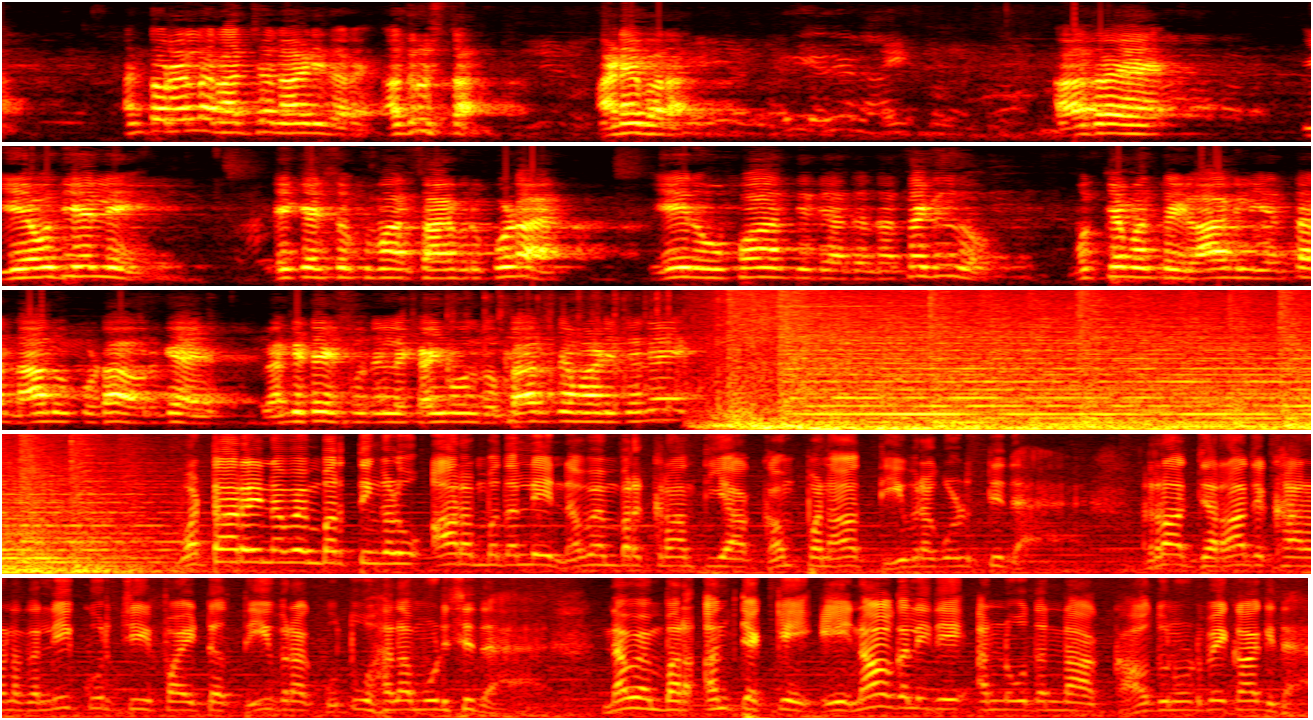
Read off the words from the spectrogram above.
ಅಂತವರೆಲ್ಲ ರಾಜ್ಯ ನಾಡಿದ್ದಾರೆ. ಅದೃಷ್ಟ. ಹಣೆ ಬರ. ಆದ್ರೆ ಈ ಅವಧಿಯಲ್ಲಿ ಡಿ ಕೆ ಶಿವಕುಮಾರ್ ಸಾಹೇಬರು ಕೂಡ ಏನು ಉಪ ಅಂತಿದೆ ಅದನ್ನ ತೆಗೆದು ಮುಖ್ಯಮಂತ್ರಿಗಳಾಗಲಿ ಅಂತ ನಾನು ಕೂಡ ಅವ್ರಿಗೆ ವೆಂಕಟೇಶ್ವರನಲ್ಲಿ ಕೈ ಮುಗಿದು ಪ್ರಾರ್ಥನೆ ಮಾಡಿದ್ದೇನೆ. ಒಟ್ಟಾರೆ ನವೆಂಬರ್ ತಿಂಗಳು ಆರಂಭದಲ್ಲಿ ನವೆಂಬರ್ ಕ್ರಾಂತಿಯ ಕಂಪನ ತೀವ್ರಗೊಳ್ಳುತ್ತಿದೆ. ರಾಜ್ಯ ರಾಜಕಾರಣದಲ್ಲಿ ಕುರ್ಚಿ ಫೈಟ್ ತೀವ್ರ ಕುತೂಹಲ ಮೂಡಿಸಿದೆ. ನವೆಂಬರ್ ಅಂತ್ಯಕ್ಕೆ ಏನಾಗಲಿದೆ ಅನ್ನುವುದನ್ನ ಕಾದು ನೋಡಬೇಕಾಗಿದೆ.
